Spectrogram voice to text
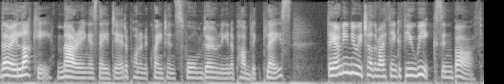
Very lucky, marrying as they did upon an acquaintance formed only in a public place. They only knew each other, I think, a few weeks in Bath.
